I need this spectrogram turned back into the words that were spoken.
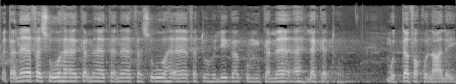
فتنافسوها كما تنافسوها فتهلككم كما أهلكتهم. متفق عليه.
